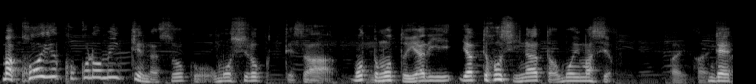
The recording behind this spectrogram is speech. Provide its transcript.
まあ、こういう試みっていうのはすごく面白くってさ、もっともっとやり、やってほしいなとは思いますよ。はいはい。で、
